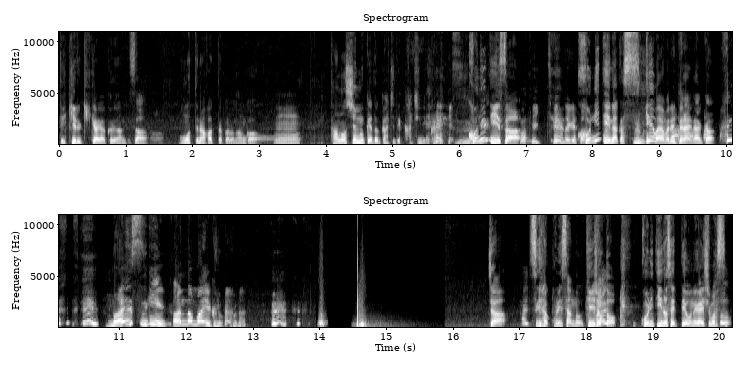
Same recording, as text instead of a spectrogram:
できる機会が来るなんてさ、思ってなかったからなんか、うん、楽しむけどガチで勝ちに行く。コニティさ。コニティなんかすっげえ前まで出てない。なんか。前すぎん。あんな前行くの。じゃあ、はい。次は小西さんのティーショット、コニティの設定をお願いします。と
